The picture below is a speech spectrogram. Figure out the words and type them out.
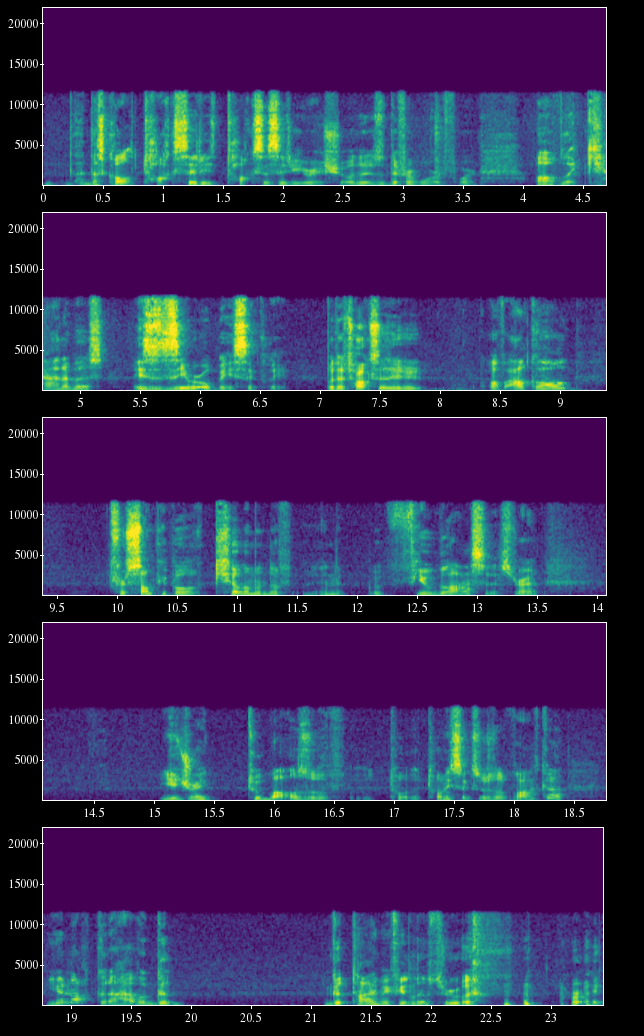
that's called toxicity toxicity ratio. There's a different word for it. Of like cannabis is zero basically, but the toxicity of alcohol for some people kill them in the in the few glasses, right? You drink two bottles of 26ers of vodka, you're not gonna have a good good time if you live through it, right?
